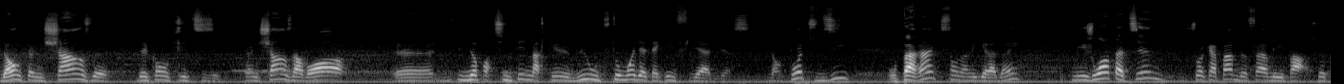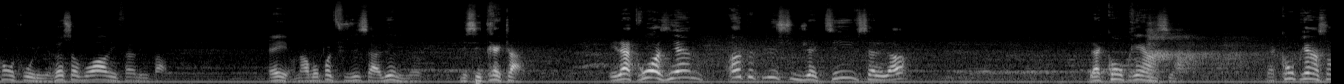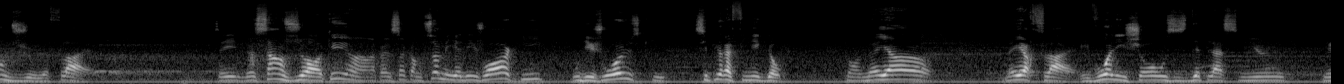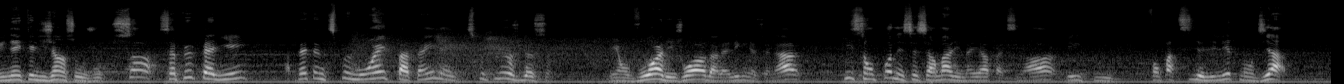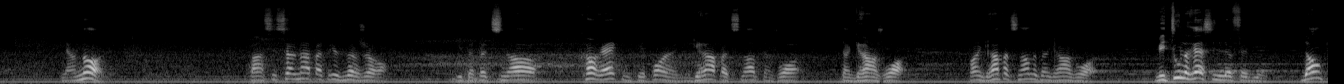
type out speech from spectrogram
Donc, tu as une chance de, concrétiser. Tu as une chance d'avoir euh, une opportunité de marquer un but ou tout au moins d'attaquer le filet adverse. Donc, toi, tu dis aux parents qui sont dans les gradins, mes joueurs patinent, soient capables de faire des passes, de contrôler, recevoir et faire des passes. Hey, on n'envoie pas de fusée sur Lune, mais c'est très clair. Et la troisième, un peu plus subjective, celle-là, la compréhension. La compréhension du jeu, le flair. le sens du hockey, on appelle ça comme ça, mais il y a des joueurs qui, ou des joueuses qui, c'est plus raffiné que d'autres, qui ont un meilleur, meilleur flair. Ils voient les choses, ils se déplacent mieux, il y a une intelligence au jeu. Ça, ça peut pallier peut-être un petit peu moins de patins, mais un petit peu plus de ça. Et on voit des joueurs dans la Ligue nationale qui ne sont pas nécessairement les meilleurs patineurs et qui font partie de l'élite mondiale. Il y en a. Pensez seulement à Patrice Bergeron, qui est un patineur correct, mais qui n'est pas un grand patineur, un, joueur, un grand joueur. Pas un grand patineur, mais un grand joueur. Mais tout le reste, il le fait bien. Donc,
